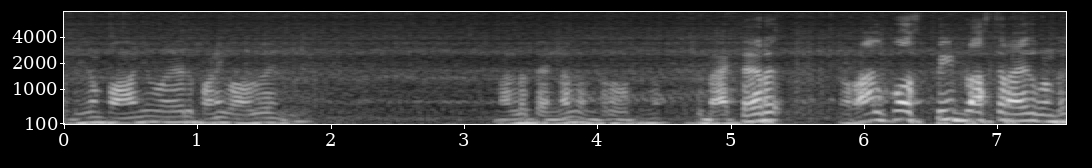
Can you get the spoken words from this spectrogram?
അധികം പാഞ്ഞു പോയാൽ പണി പാകുകയും ചെയ്യും. നല്ല തെന്നൽ റോഡിന് പക്ഷെ ബാക്ക് സ്പീഡ് ബ്ലാസ്റ്റർ ആയതുകൊണ്ട്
